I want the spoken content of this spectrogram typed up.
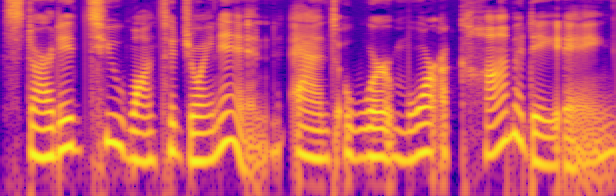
started to want to join in and were more accommodating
